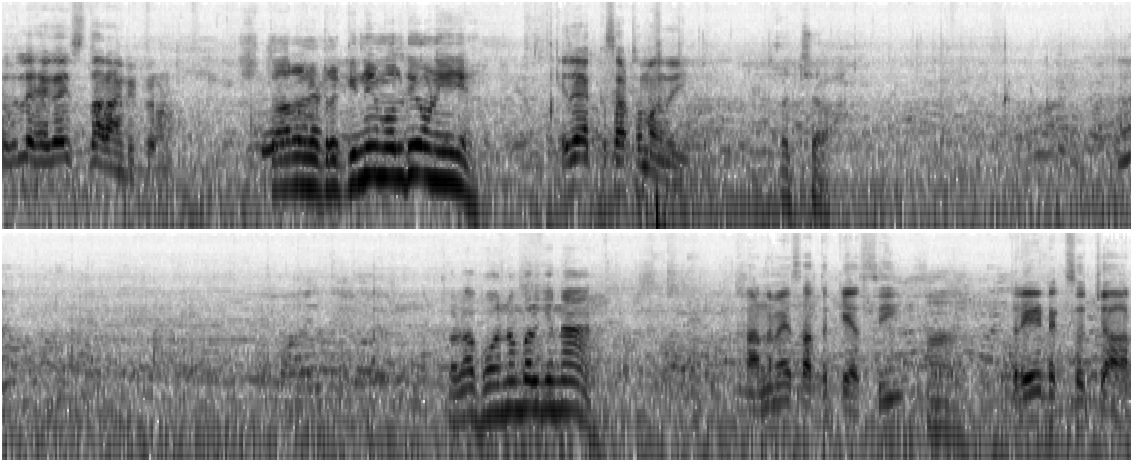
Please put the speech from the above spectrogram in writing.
ਇਸ ਲਈ ਹੈਗਾ ਜੀ 17 ਲੀਟਰ ਹੁਣ। 17 ਲੀਟਰ ਕਿੰਨੀ ਮੁੱਲ ਦੀ ਹੋਣੀ ਜੀ? ਇਹਦਾ 160 ਮੰਗਦੇ ਜੀ। ਅੱਛਾ। ਤੁਹਾਡਾ ਫੋਨ ਨੰਬਰ ਕਿੰਨਾ ਹੈ? 98781 ਹਾਂ। 63104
